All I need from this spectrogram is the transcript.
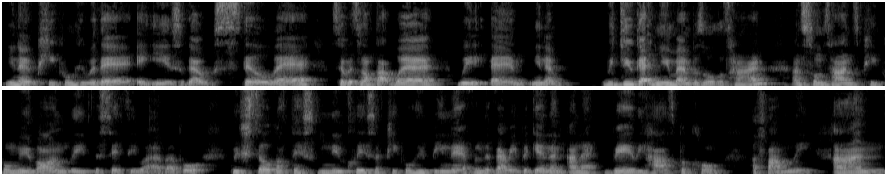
you know, people who were there eight years ago still there. So it's not that we're, we, um, you know, we do get new members all the time and sometimes people move on leave the city whatever but we've still got this nucleus of people who've been there from the very beginning and it really has become a family. And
